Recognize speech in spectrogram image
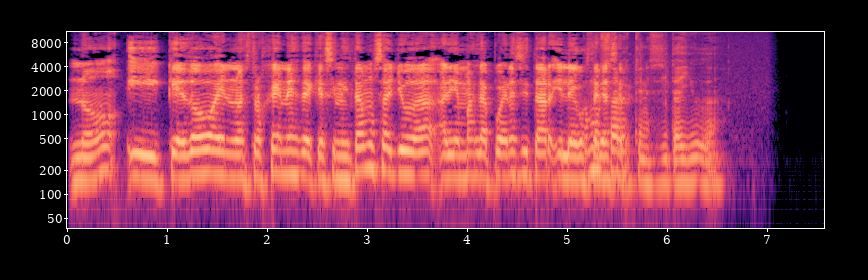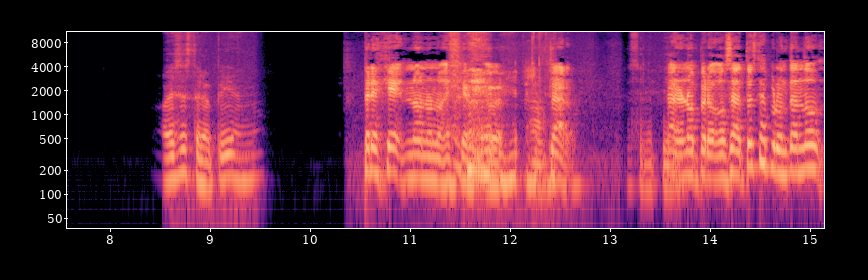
¿no? Y quedó en nuestros genes de que si necesitamos ayuda, alguien más la puede necesitar y le ¿Cómo gustaría sabes hacer. que necesita ayuda? A veces te la piden, ¿no? Pero es que, no, no, no, es que, a ver, Ah. claro, Se le pide. claro, no, pero, o sea, tú estás preguntando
